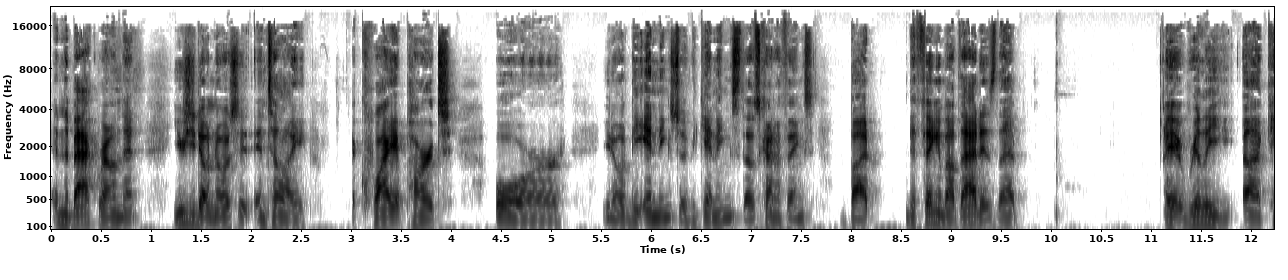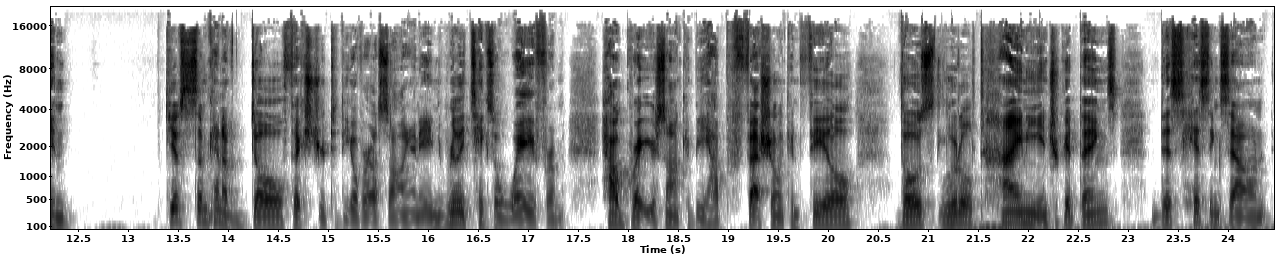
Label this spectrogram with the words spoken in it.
in the background that usually don't notice it until a, a quiet part or you know the endings or beginnings those kind of things. But the thing about that is that it really uh, can gives some kind of dull fixture to the overall song and it really takes away from how great your song can be how professional it can feel. Those little tiny intricate things this hissing sound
